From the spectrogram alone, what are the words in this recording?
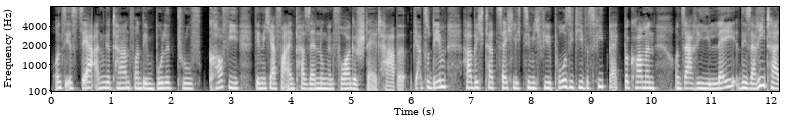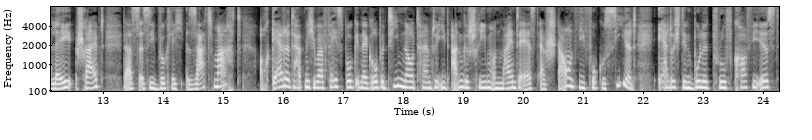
Und sie ist sehr angetan von dem Bulletproof Coffee, den ich ja vor ein paar Sendungen vorgestellt habe. Ja, zudem habe ich tatsächlich ziemlich viel positives Feedback bekommen. Und Sari Lay, die Sarita Lay schreibt, dass es sie wirklich satt macht auch Gerrit hat mich über Facebook in der Gruppe Team No Time to Eat angeschrieben und meinte, er ist erstaunt, wie fokussiert er durch den Bulletproof Coffee ist.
